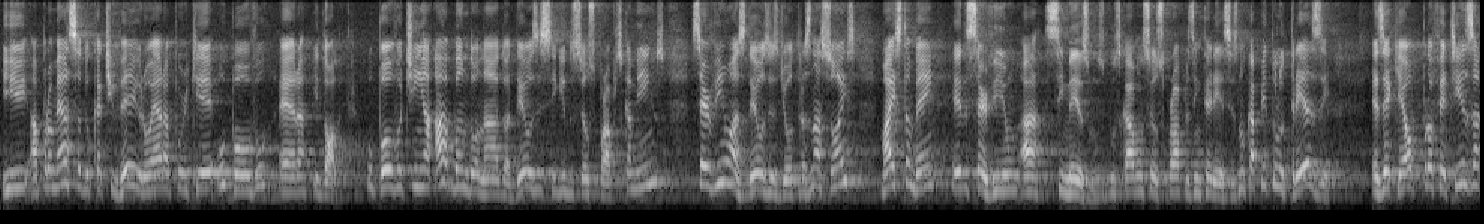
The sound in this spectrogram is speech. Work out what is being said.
E a promessa do cativeiro era porque o povo era idólatra. O povo tinha abandonado a Deus e seguido seus próprios caminhos, serviam aos deuses de outras nações, mas também eles serviam a si mesmos, buscavam seus próprios interesses. No capítulo 13, Ezequiel profetiza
